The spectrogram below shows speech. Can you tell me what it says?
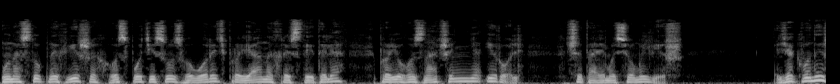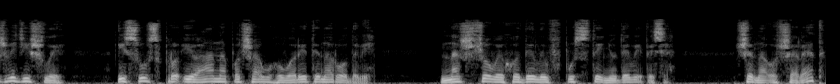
У наступних віршах Господь Ісус говорить про Іоанна Хрестителя, про його значення і роль. Читаємо сьомий вірш. Як вони ж відійшли, Ісус про Іоанна почав говорити народові. На що ви ходили в пустиню дивитися? Чи на очерет,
